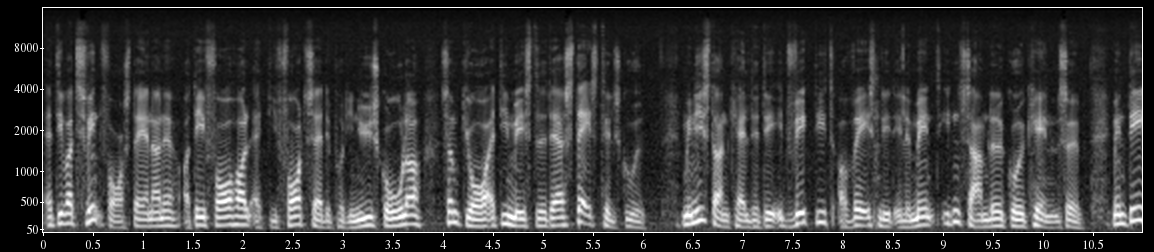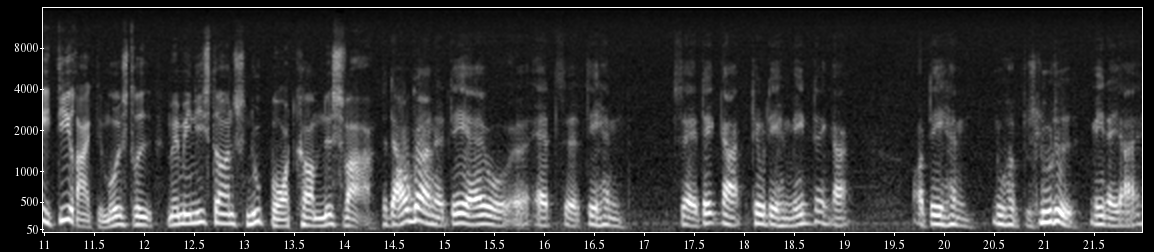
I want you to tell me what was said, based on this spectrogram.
at det var tvindforstanderne og det forhold, at de fortsatte på de nye skoler, som gjorde, at de mistede deres statstilskud. Ministeren kaldte det et vigtigt og væsentligt element i den samlede godkendelse. Men det er i direkte modstrid med ministerens nu bortkommende svar. Det afgørende, det er jo, at det han sagde dengang, det var det, han mente dengang. Og det han nu har besluttet, mener jeg,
